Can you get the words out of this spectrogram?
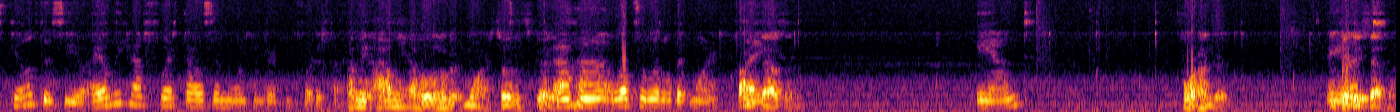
skilled as you. I only have 4,145. I mean, I only have a little bit more, so that's good. Uh huh. What's a little bit more? Five thousand. And? Four hundred. And And? thirty-seven.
